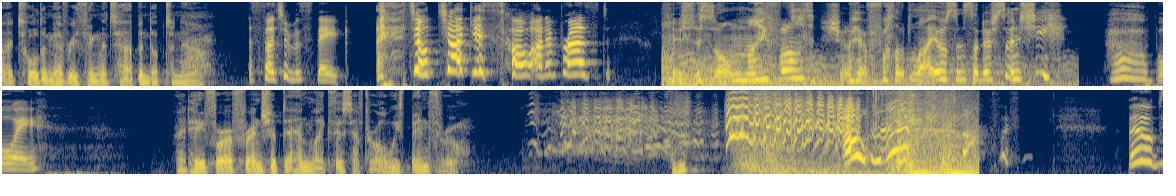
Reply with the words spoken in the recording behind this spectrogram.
I told him everything that's happened up to now. Such a mistake. Jill Chuck is so unimpressed. Is this all my fault? Should I have followed Laios instead of Senshi? Oh boy. I'd hate for our friendship to end like this after all we've been through. Hmm? Oh! Boobs!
